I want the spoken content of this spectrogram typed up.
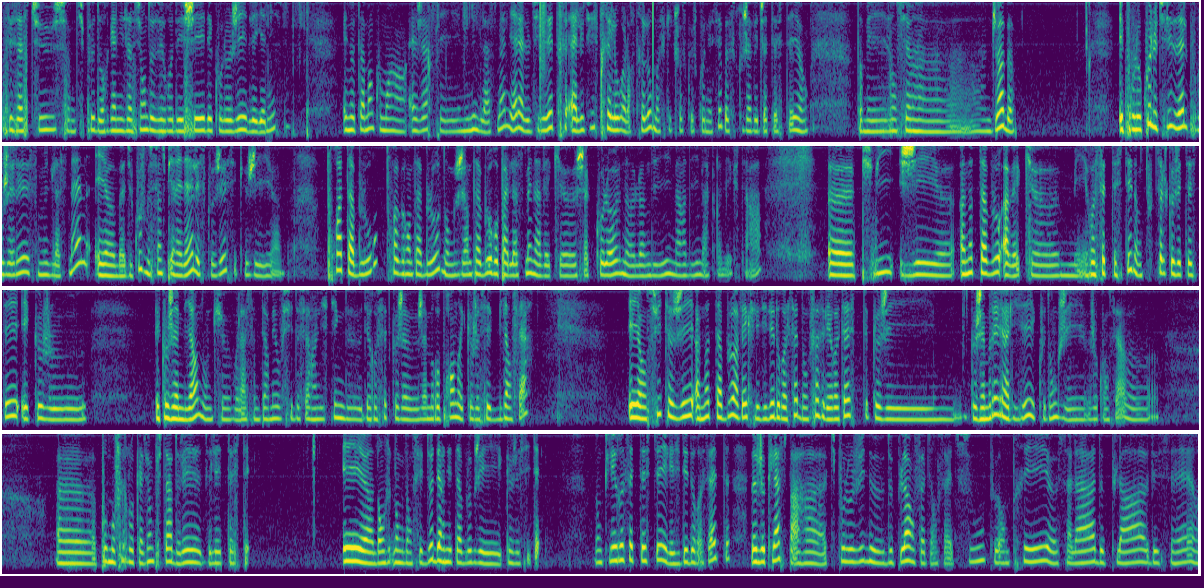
ses astuces, un petit peu d'organisation, de zéro déchet, d'écologie et de véganisme. Et notamment comment elle gère ses menus de la semaine. Et elle, elle, utilisait, elle utilise Trello. Alors Trello, moi, c'est quelque chose que je connaissais parce que j'avais déjà testé dans mes anciens euh, jobs. et pour le coup, elle utilise elle pour gérer son menu de la semaine. Et bah, du coup, je me suis inspirée d'elle. Et ce que j'ai, c'est que j'ai trois tableaux, trois grands tableaux. Donc j'ai un tableau repas de la semaine avec chaque colonne, lundi, mardi, mercredi, etc. puis j'ai un autre tableau avec mes recettes testées, donc toutes celles que j'ai testées et que je et que j'aime bien. Donc euh, voilà, ça me permet aussi de faire un listing de, des recettes que j'aime reprendre et que je sais bien faire. Et ensuite, j'ai un autre tableau avec les idées de recettes. Donc ça, c'est les recettes que j'ai que j'aimerais réaliser et que donc je conserve euh, pour m'offrir l'occasion plus tard de les, de les tester. Et euh, donc, dans ces deux derniers tableaux que j'ai que j'ai cités, donc les recettes testées et les idées de recettes, ben, je classe par euh, typologie de, de plats en fait. ça va être soupe, entrée, euh, salade, plat, dessert.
